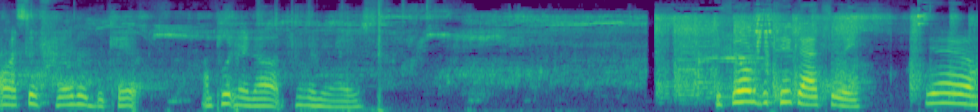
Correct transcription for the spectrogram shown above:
Oh, I still fielded the kick. I'm putting it up, anyways. You fielded the kick actually. Yeah.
